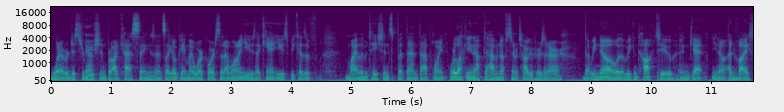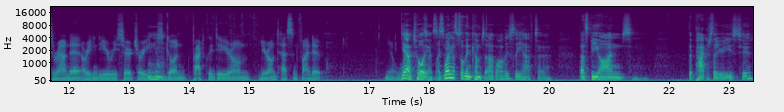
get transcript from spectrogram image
whatever distribution broadcast things, and it's like, okay, my workhorse that I want to use, I can't use because of my limitations. But then at that point, we're lucky enough to have enough cinematographers in our that we know that we can talk to and get you know advice around it, or you can do your research, or you can just Mhm. go and practically do your own your own tests and find out. You know, Yeah, totally. Like when something comes up, obviously you have to. That's beyond the package that you're used to.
